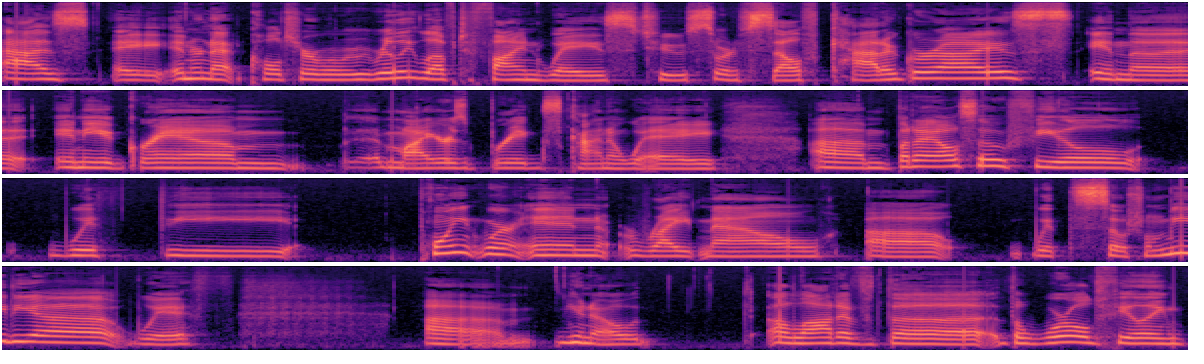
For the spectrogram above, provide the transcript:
as a internet culture where we really love to find ways to sort of self categorize in the Enneagram Myers Briggs kind of way. Um, but I also feel with the point we're in right now uh, with social media, with um, you know a lot of the the world feeling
